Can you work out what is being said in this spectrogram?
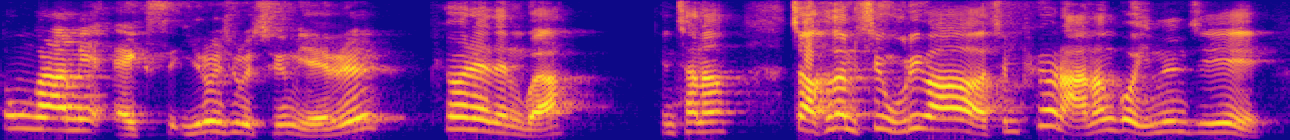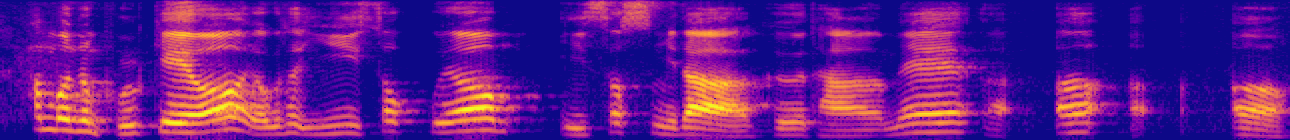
동그라미 X, 이런 식으로 지금 얘를 표현해야 되는 거야. 괜찮아? 자, 그 다음에 지금 우리가 지금 표현 안 한 거 있는지 한번 좀 볼게요. 여기서 이 썼고요. 이 썼습니다. 그 다음에, 아, 아, 아, 아.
